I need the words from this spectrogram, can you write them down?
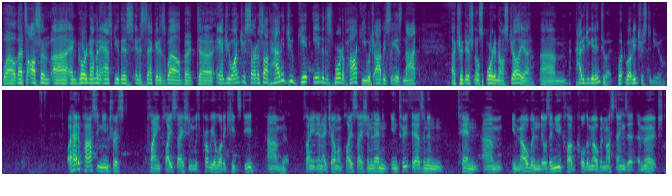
Well, that's awesome. Uh, and Gordon, I'm going to ask you this in a second as well. But uh, Andrew, why don't you start us off? How did you get into the sport of hockey, which obviously is not a traditional sport in Australia? Um, how did you get into it? What what interested you? I had a passing interest playing PlayStation, which probably a lot of kids did, um, yeah. playing NHL on PlayStation. And then in 2010 um, in Melbourne, there was a new club called the Melbourne Mustangs that emerged.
